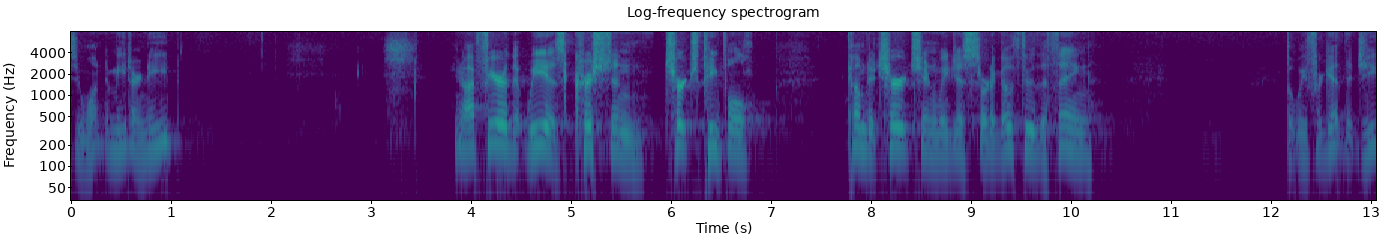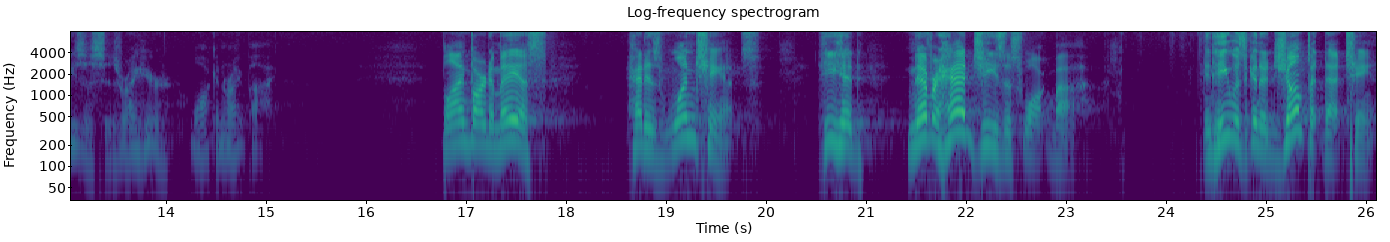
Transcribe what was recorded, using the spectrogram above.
Is he want to meet our need? You know, I fear that we as Christian church people come to church and we just sort of go through the thing, but we forget that Jesus is right here, walking right by. Blind Bartimaeus had his one chance. He had never had Jesus walk by, and he was going to jump at that chance.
